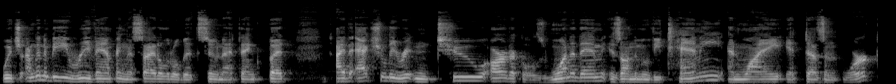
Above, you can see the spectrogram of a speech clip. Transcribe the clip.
which I'm going to be revamping the site a little bit soon, I think, but I've actually written two articles. One of them is on the movie Tammy and why it doesn't work,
